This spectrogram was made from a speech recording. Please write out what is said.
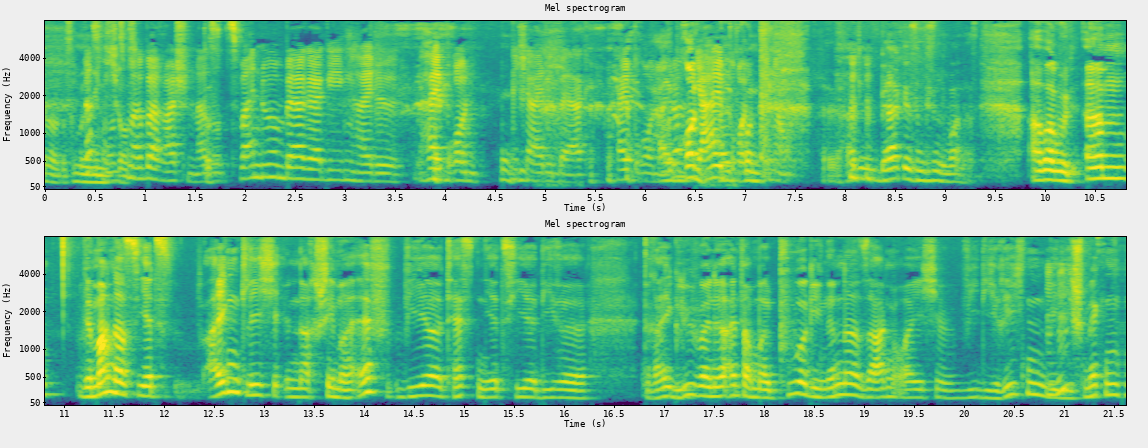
Genau, das lassen wir uns nicht mal überraschen. Also zwei Nürnberger gegen Heidel, Heilbronn, nicht Heidelberg. Heilbronn, Heilbronn, oder? Ja, Heilbronn, Heilbronn. genau. Äh, Heidelberg ist ein bisschen woanders. Aber gut, ähm, wir machen das jetzt eigentlich nach Schema F. Wir testen jetzt hier diese drei Glühweine einfach mal pur gegeneinander, sagen euch, wie die riechen, wie die schmecken.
